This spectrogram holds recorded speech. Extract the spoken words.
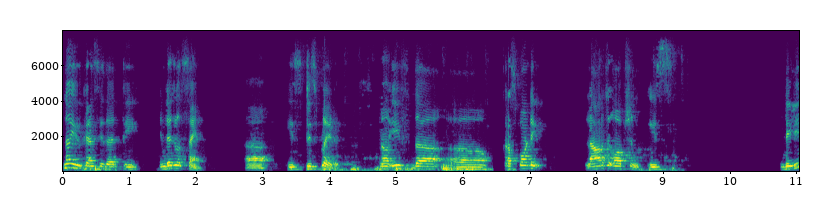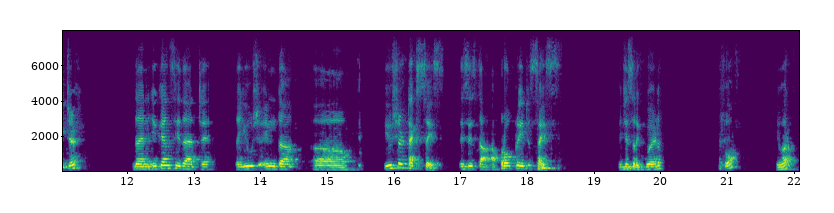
Now you can see that the integral sign uh, is displayed. Now if the uh, corresponding large option is deleted then you can see that uh, the usual in the uh, usual text size this is the appropriate size which is required for your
